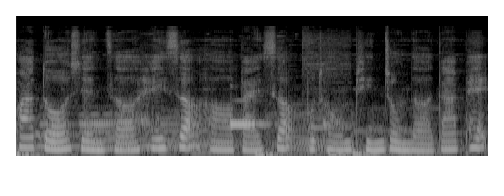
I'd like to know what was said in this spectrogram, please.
花朵选择黑色和白色不同品种的搭配。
